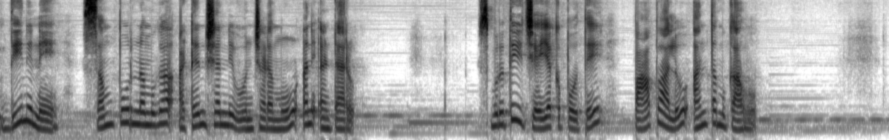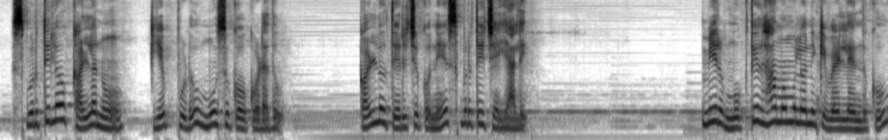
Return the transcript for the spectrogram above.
దీనినే సంపూర్ణముగా అటెన్షన్ని ఉంచడము అని అంటారు. స్మృతి చేయకపోతే పాపాలు అంతము కావు. స్మృతిలో కళ్ళను ఎప్పుడు మూసుకోకూడదు. కళ్ళు తెరుచుకునే స్మృతి చేయాలి. మీరు ముక్తిధామములోనికి వెళ్ళేందుకు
